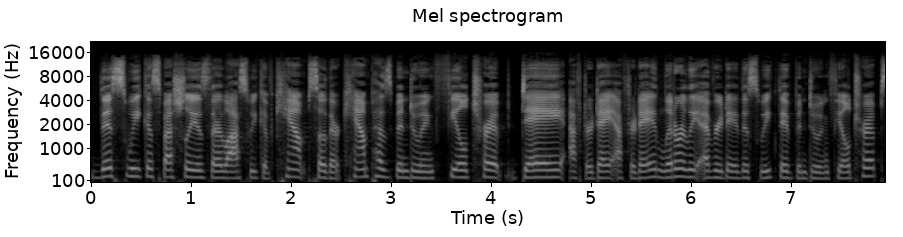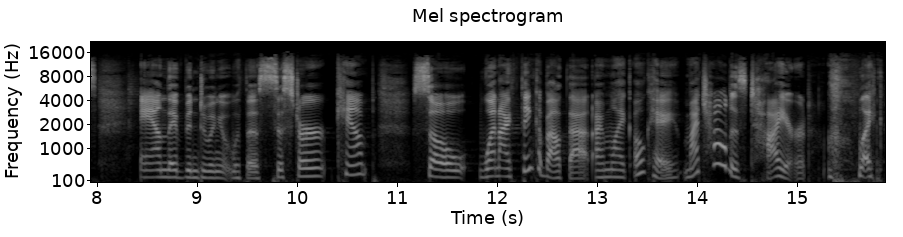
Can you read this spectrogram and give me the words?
This week, especially, is their last week of camp. So, their camp has been doing field trip day after day after day. Literally every day this week, they've been doing field trips and they've been doing it with a sister camp. So, when I think about that, I'm like, okay, my child is tired. like,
